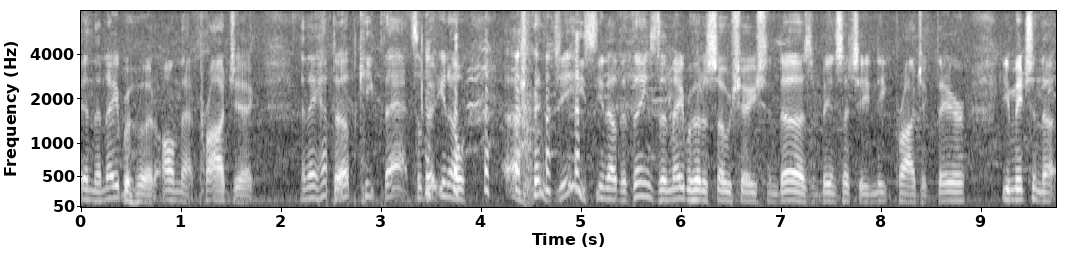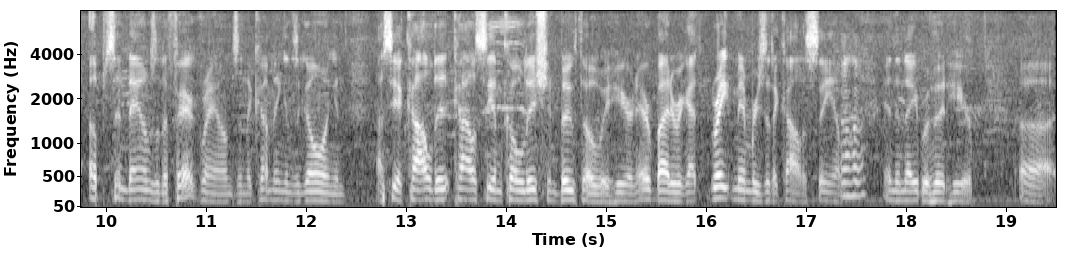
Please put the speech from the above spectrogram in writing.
in the neighborhood on that project. And they have to upkeep that, so that you know, uh, geez, you know the things the neighborhood association does, and being such a unique project there. You mentioned the ups and downs of the fairgrounds and the coming and the going, and I see a Coliseum Coalition booth over here, and everybody got great memories of the Coliseum Uh-huh. in the neighborhood here. Uh,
